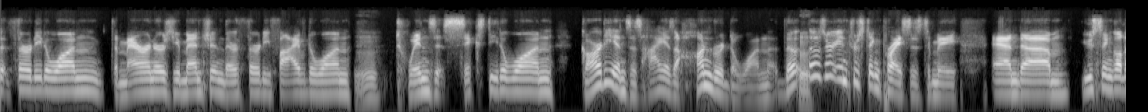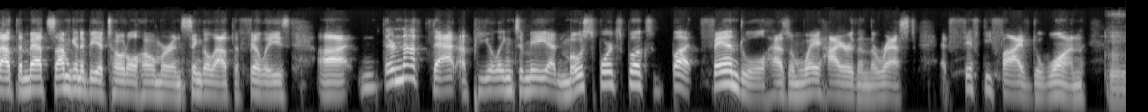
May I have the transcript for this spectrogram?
at 30 to 1. The Mariners, you mentioned, they're 35 to 1. Mm. Twins at 60 to 1. Guardians as high as 100 to 1. Th- hmm. Those are interesting prices to me. And um, you singled out the Mets. I'm going to be a total homer and single out the Phillies. Uh, they're not that appealing to me at most sports books, but FanDuel has them way higher than the rest at 55 to 1. Hmm.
